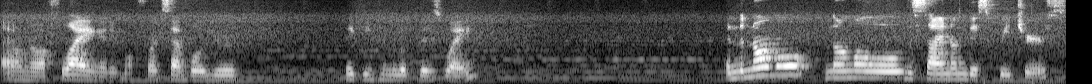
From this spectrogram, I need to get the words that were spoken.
I don't know, a flying animal. For example, you're making him look this way. And the normal, normal design on these creatures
